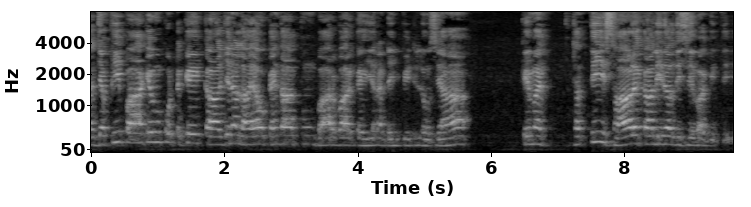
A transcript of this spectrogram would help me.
ਤਾਂ ਜੱਫੀ ਪਾ ਕੇ ਉਹਨੂੰ ਕੁੱਟ ਕੇ ਕਾਲਜੇ ਨਾਲ ਲਾਇਆ, ਉਹ ਕਹਿੰਦਾ, ਤੂੰ ਬਾਰ-ਬਾਰ ਕਹੀ ਜਾਣਾ ਡਿੰਪੀ ਢਿੱਲੋਂ ਸਿਆ ਕਿ ਮੈਂ 38 ਸਾਲ ਅਕਾਲੀ ਦਲ ਦੀ ਸੇਵਾ ਕੀਤੀ।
